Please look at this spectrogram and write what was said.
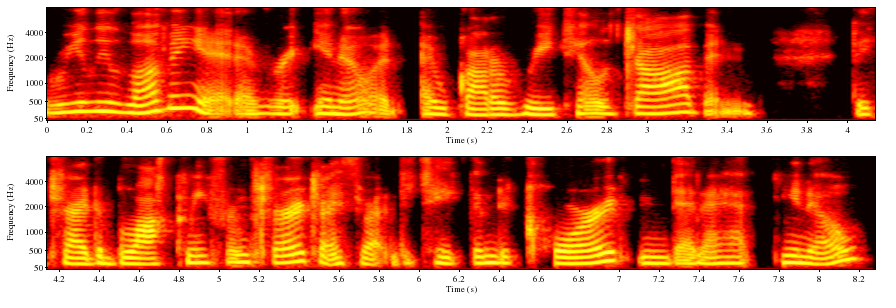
really loving it. Every you know I, I got a retail job and they tried to block me from church. I threatened to take them to court. And then i had you know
